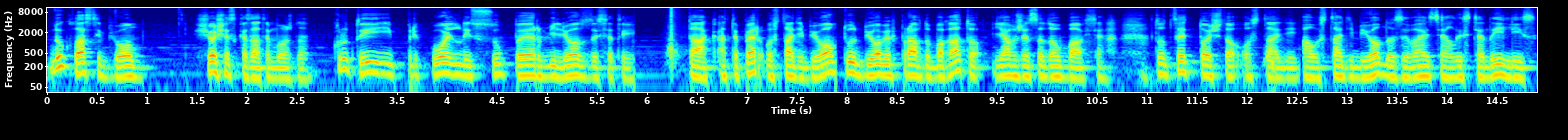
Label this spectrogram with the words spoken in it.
Ну, класний біом. Що ще сказати можна? Крутий, прикольний, супер, мільйон з десяти. Так, а тепер останній біом. Тут біомів правда багато, я вже задовбався. То це точно останній. А останній біом називається листяний ліс.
